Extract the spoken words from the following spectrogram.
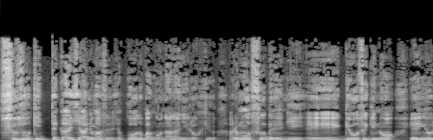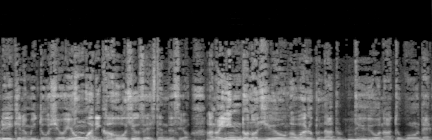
鈴木って会社ありますでしょ？コード番号7269。あれもうすでに、えー、業績の営業利益の見通しを4割下方修正してんですよ。あの、インドの需要が悪くなるっていうようなところで。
